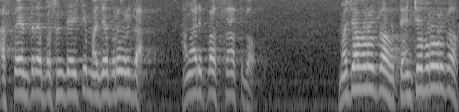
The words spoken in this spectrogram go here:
अस्तायंत्र बसून द्यायचे माझ्याबरोबर गा. हमारे पास सात गाव. माझ्याबरोबर गाव हो? त्यांच्याबरोबर गाव हो?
